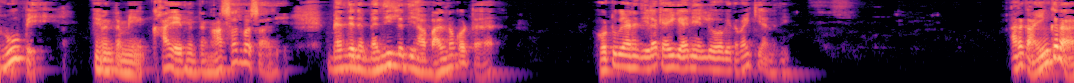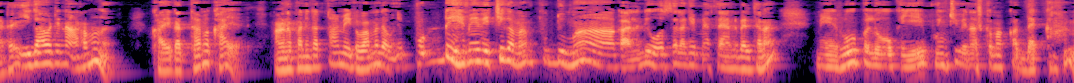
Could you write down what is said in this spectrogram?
රූපේ එහෙම නැත්නම් මේ කය එහෙම නැත්නම් ආස්වාදවසාදී බැඳෙන බැඳිල්ල දිහා බලනකොට හොටු ගෑණි දීලා කැයි ගෑණි එල්ලුවා වගේ තමයි කියන්නේ. අර කයින් කරාට ඊගාවට එන අරමුණ කය ගත්තාම කය ආනපන ගත්තාම මේක වම දවුනේ පොඩ්ඩ එහෙම වෙච්ච ගමන් පුදුමාකාරදී හොස්සලගේ මැස්ස යන්න බැරි තරම් මේ රූප ලෝකයේ පුංචි වෙනස්කමක්වත් දැක්කම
